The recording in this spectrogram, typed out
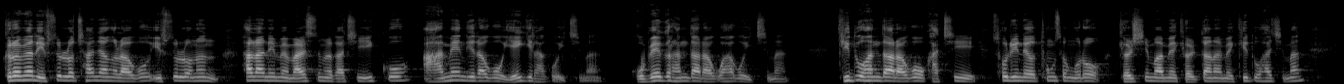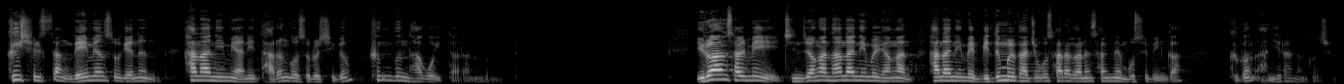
그러면 입술로 찬양을 하고 입술로는 하나님의 말씀을 같이 읽고 아멘이라고 얘기를 하고 있지만 고백을 한다라고 하고 있지만 기도한다라고 같이 소리내어 통성으로 결심하며 결단하며 기도하지만 그 실상 내면 속에는 하나님이 아닌 다른 것으로 지금 흥분하고 있다라는 겁니다. 이러한 삶이 진정한 하나님을 향한 하나님의 믿음을 가지고 살아가는 삶의 모습인가? 그건 아니라는 거죠.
